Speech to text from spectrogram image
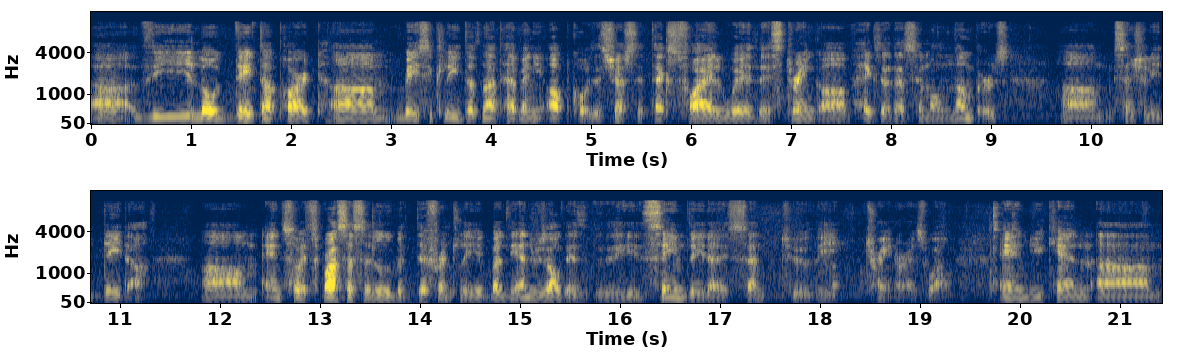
Uh, the load data part um, basically does not have any opcode. It's just a text file with a string of hexadecimal numbers, um, essentially data. Um, and so it's processed a little bit differently, but the end result is the same data is sent to the trainer as well. And you can um,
